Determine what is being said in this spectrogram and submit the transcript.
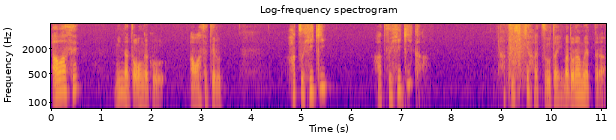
合わせ？みんなと音楽合わせてる。初弾き？初弾きか。初弾き初歌い？まあドラムやったら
